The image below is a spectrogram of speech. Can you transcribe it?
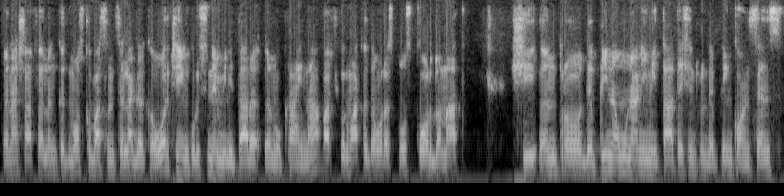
în așa fel încât Moscova să înțeleagă că orice incursiune militară în Ucraina va fi urmată de un răspuns coordonat și într-o deplină unanimitate și într-un deplin consens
